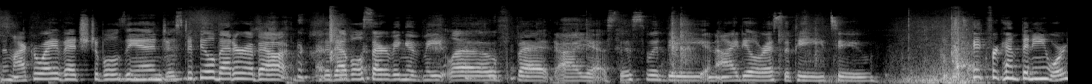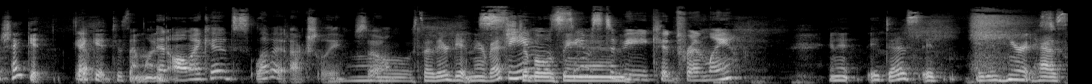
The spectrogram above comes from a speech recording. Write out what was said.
the microwave vegetables in just to feel better about the double serving of meatloaf. But uh, yes, this would be an ideal recipe to cook for company or shake it. Take Yep. it to someone. And all my kids love it actually. So oh, so they're getting their vegetables seems, in. seems to be kid friendly. And it, it does it, it in here it has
